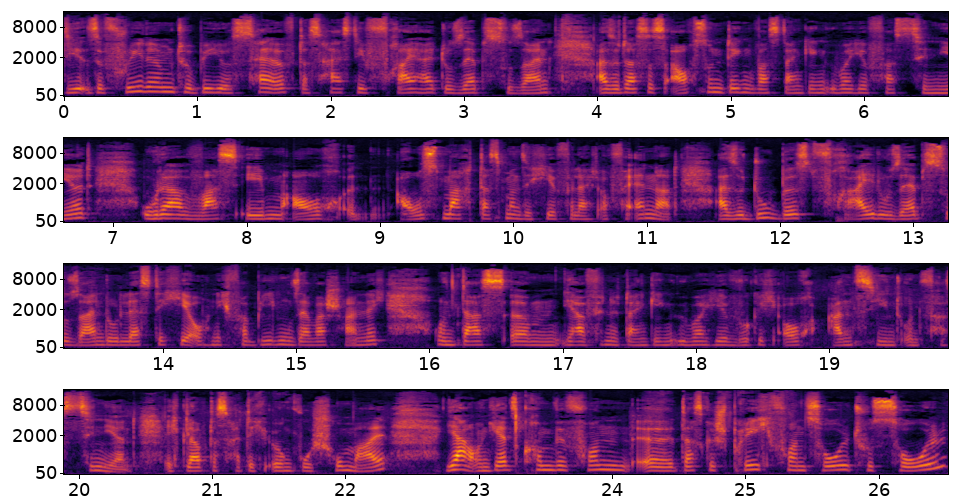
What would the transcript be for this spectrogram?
die, the freedom to be yourself, das heißt die Freiheit, du selbst zu sein. Also das ist auch so ein Ding, was dein Gegenüber hier fasziniert oder was eben auch äh, ausmacht, dass man sich hier vielleicht auch verändert. Also du bist frei, du selbst zu sein, du lässt dich hier auch nicht verbiegen, sehr wahrscheinlich. Und das ähm, ja, findet dein Gegenüber hier wirklich auch anziehend und faszinierend. Ich glaube, das hatte ich irgendwo schon mal. Ja, und jetzt kommen wir von äh, das Gespräch von Soul to Soul,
